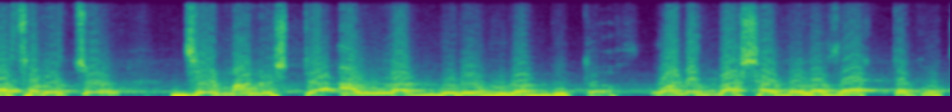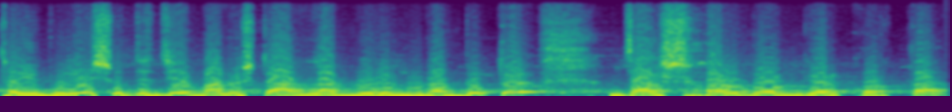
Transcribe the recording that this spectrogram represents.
কথা বলছো? যে মানুষটা আল্লাহ নূরে নুরান্বিত। অনেক ভাষায় বলা যায়, একটা কথাই বলি, শুধু যে মানুষটা আল্লাহ নূরে যার সর্বঙ্গের কর্তা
